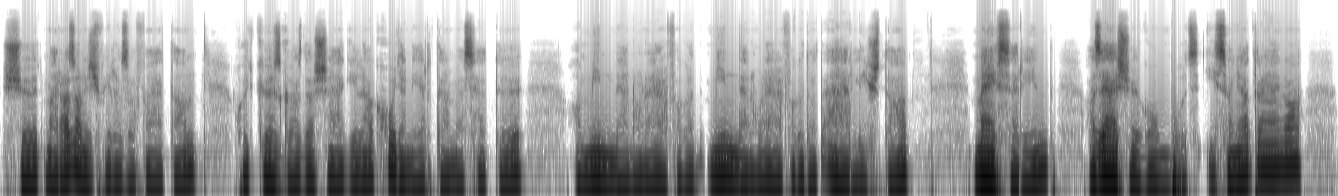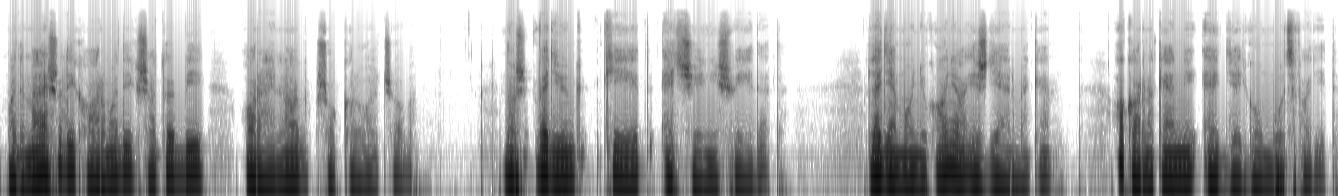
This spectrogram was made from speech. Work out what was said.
sőt, már azon is filozofáltam, hogy közgazdaságilag hogyan értelmezhető a mindenhol, elfogad, mindenhol elfogadott árlista, mely szerint az első gombóc iszonyat drága, majd a második, harmadik, stb. Aránylag sokkal olcsóbb. Nos, vegyünk két egységnyi svédet. Legyen mondjuk anya és gyermeke. Akarnak enni egy-egy gombóc fagyit.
